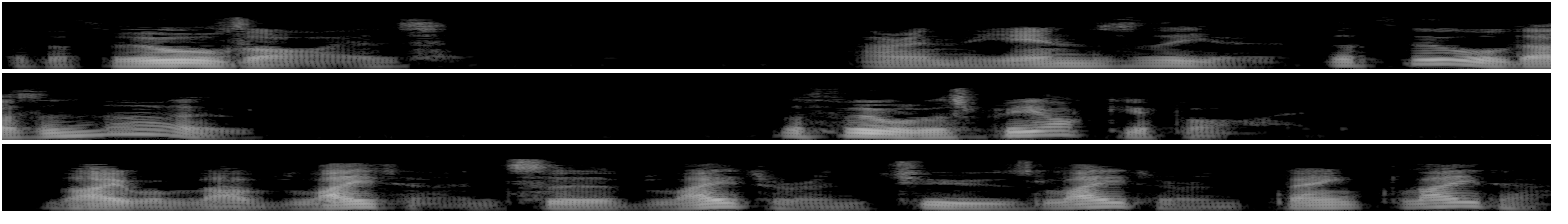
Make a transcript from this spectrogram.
But the fool's eyes are in the ends of the earth. The fool doesn't know. The fool is preoccupied. They will love later and serve later and choose later and thank later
